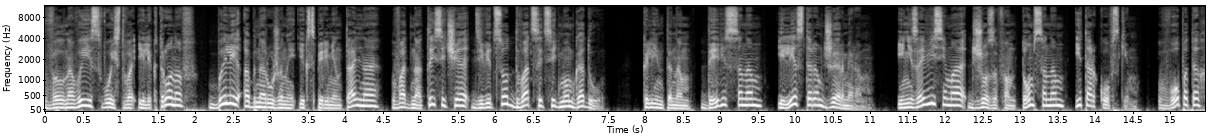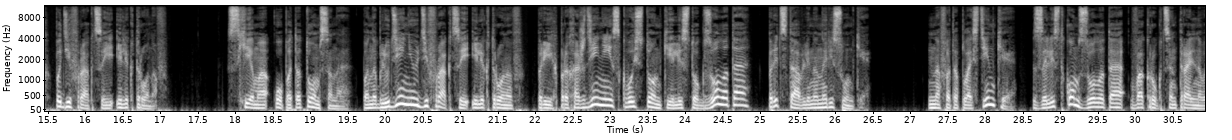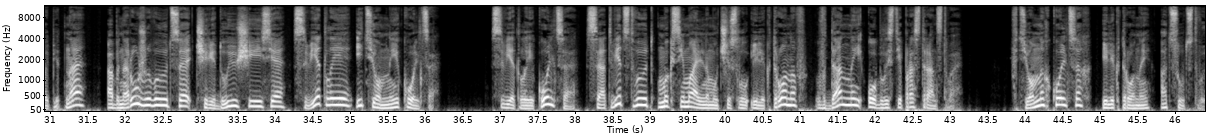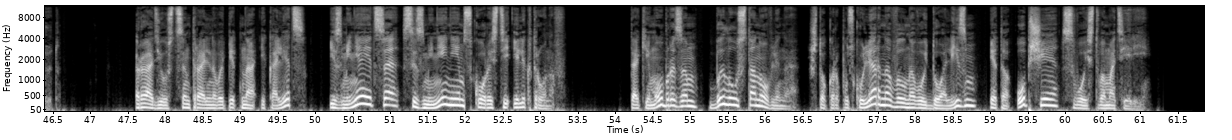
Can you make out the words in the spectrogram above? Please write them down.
Волновые свойства электронов были обнаружены экспериментально в 1927 году Клинтоном Дэвисоном и Лестером Джермером и независимо Джозефом Томпсоном и Тарковским в опытах по дифракции электронов. Схема опыта Томпсона по наблюдению дифракции электронов при их прохождении сквозь тонкий листок золота представлена на рисунке. На фотопластинке за листком золота вокруг центрального пятна обнаруживаются чередующиеся светлые и темные кольца. Светлые кольца соответствуют максимальному числу электронов в данной области пространства. В темных кольцах электроны отсутствуют. Радиус центрального пятна и колец изменяется с изменением скорости электронов. Таким образом, было установлено, что корпускулярно-волновой дуализм – это общее свойство материи.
